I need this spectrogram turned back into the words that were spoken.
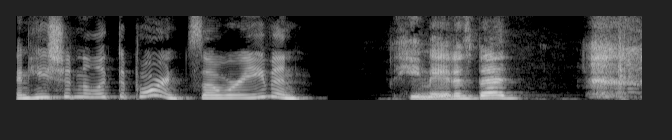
And he shouldn't have looked at porn. So we're even. He made his bed.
